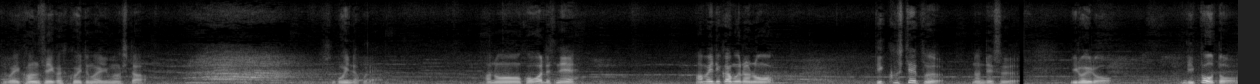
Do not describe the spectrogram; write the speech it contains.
すごい歓声が聞こえてまいりました。すごいな、これ。あのここはですね、アメリカ村のビッグステップなんです。いろいろリポート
